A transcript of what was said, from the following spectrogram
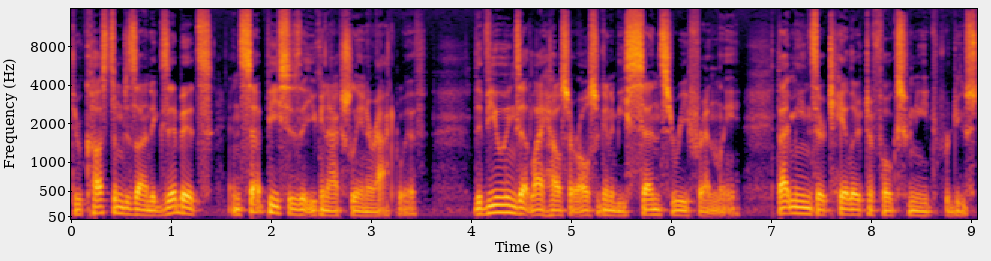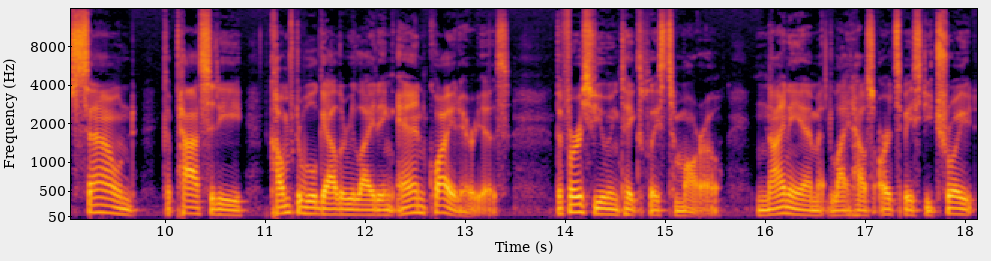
through custom designed exhibits and set pieces that you can actually interact with. The viewings at Lighthouse are also going to be sensory friendly. That means they're tailored to folks who need reduced sound, capacity, comfortable gallery lighting, and quiet areas. The first viewing takes place tomorrow, 9 a.m. at Lighthouse Art Space Detroit,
